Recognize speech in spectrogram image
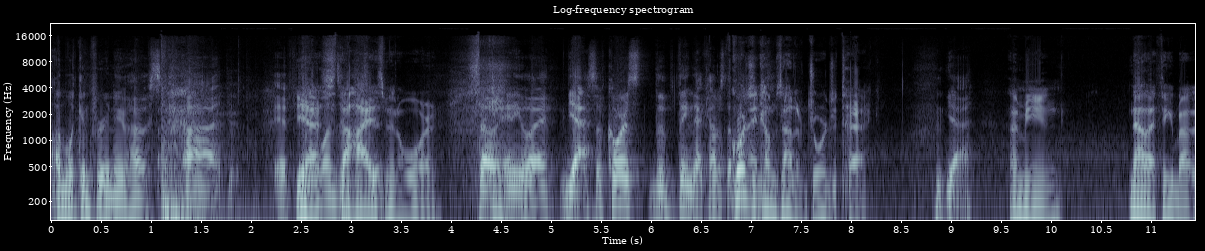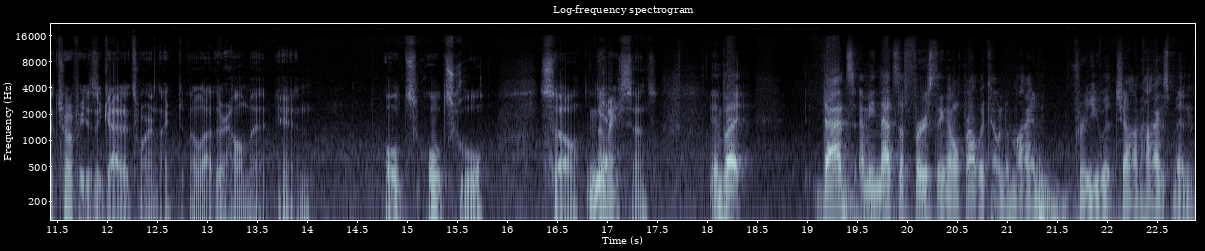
I'm looking for a new host. Uh, if Yes, anyone's the interested. Heisman Award. So anyway, yes, of course, the thing that comes to mind. Of course, mind. it comes out of Georgia Tech. Yeah. I mean, now that I think about it, the trophy is a guy that's wearing like a leather helmet and old old school. So that Yeah. makes sense. And, but that's, I mean, that's the first thing that'll probably come to mind for you with John Heisman,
